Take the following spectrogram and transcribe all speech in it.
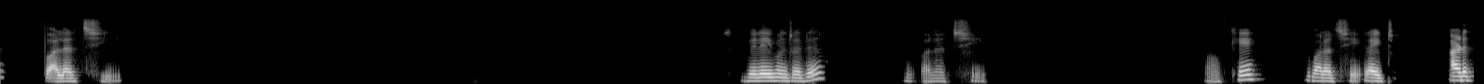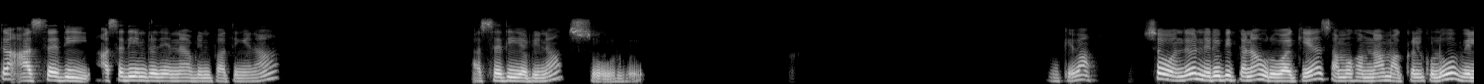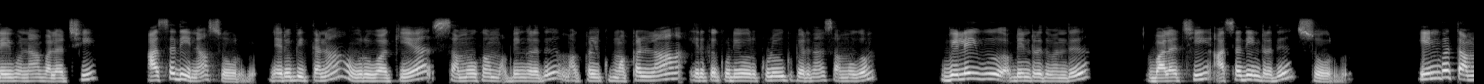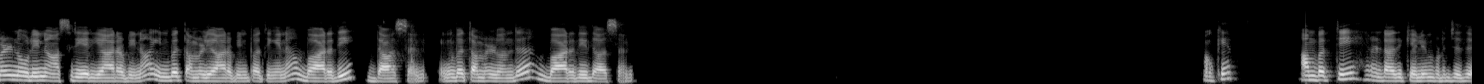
வளர்ச்சி. விளைவுன்றது வளர்ச்சி. ஓகே. வளர்ச்சி. ரைட். அடுத்து அசதி. அசதின்றது என்ன அப்படின்னு பார்த்தீங்கன்னா அசதி அப்படின்னா சோர்வு. ஓகேவா ஸோ வந்து நிரூபித்தனா உருவாக்கிய சமூகம்னா மக்கள் குழு விளைவுனா வளர்ச்சி அசதினா சோர்வு. நிரூபித்தனா உருவாக்கிய சமூகம் அப்படிங்கிறது மக்களுக்கு மக்கள்லாம் இருக்கக்கூடிய ஒரு குழுவுக்கு பேர் தான் சமூகம். விளைவு அப்படின்றது வந்து வளர்ச்சி அசதின்றது சோர்வு. இன்ப தமிழ் நூலின் ஆசிரியர் யார் அப்படின்னா இன்ப தமிழ் யார் அப்படின்னு பாத்தீங்கன்னா பாரதி தாசன் இன்பத்தமிழ் வந்து வந்து பாரதிதாசன். ஓகே. ஐம்பத்தி ரெண்டாவது கேள்வி முடிஞ்சது.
